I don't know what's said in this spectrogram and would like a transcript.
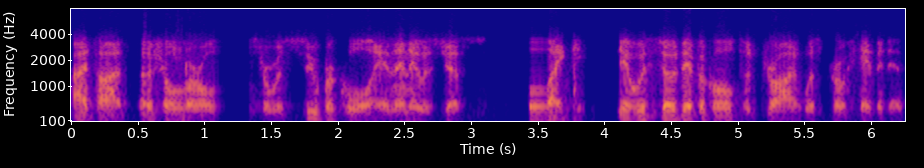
I thought a shoulder holster was super cool, and then it was just like it was so difficult to draw. It was prohibitive,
